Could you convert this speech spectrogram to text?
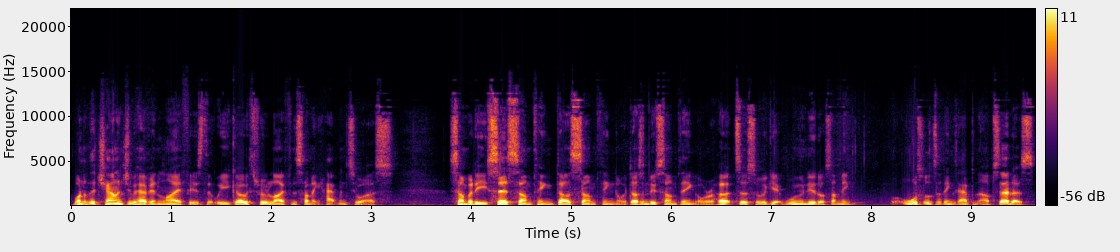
One of the challenges we have in life is that we go through life and something happens to us. Somebody says something, does something, or doesn't do something, or hurts us, or we get wounded, or something. All sorts of things happen that upset us,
